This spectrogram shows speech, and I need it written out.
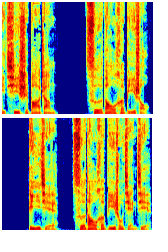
第七十八章：刺刀和匕首。第一节：刺刀和匕首简介。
